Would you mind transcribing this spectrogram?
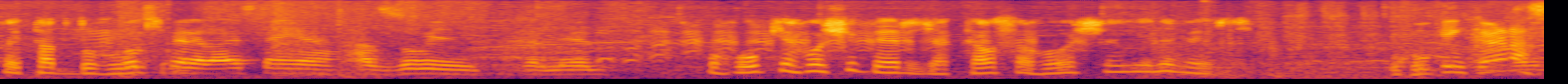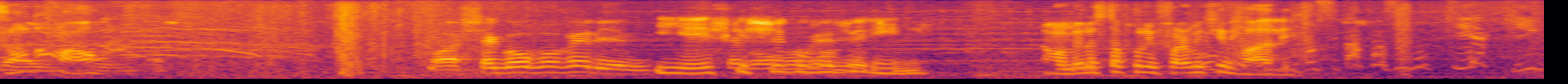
Coitado do Todos os Hulk. super-heróis têm é, azul e vermelho. O Hulk é roxo e verde, a calça roxa e ele é verde. O Hulk é a encarnação do mal. Ó, chegou o Wolverine. E eis que Chegou o chega o Wolverine. Wolverine. Pelo menos tá com o uniforme que vale. Você tá fazendo o que aqui?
